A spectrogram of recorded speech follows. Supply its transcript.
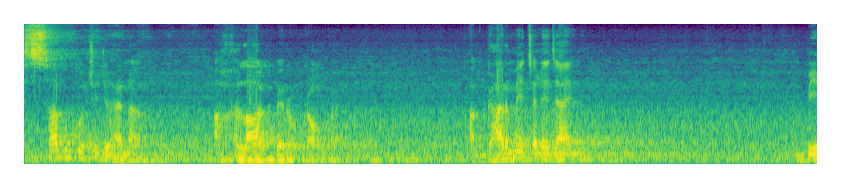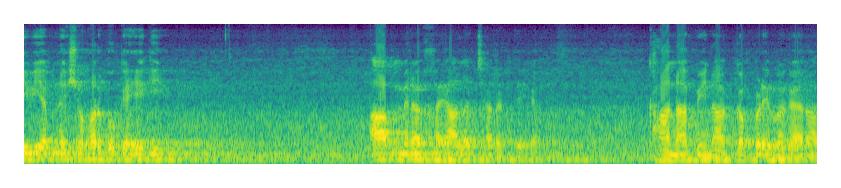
سب کچھ جو ہے نا اخلاق پہ رکا ہوا ہے۔ اب گھر میں چلے جائیں، بیوی اپنے شوہر کو کہے گی آپ میرا خیال اچھا رکھتے گئے کھانا پینا، کپڑے وغیرہ،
